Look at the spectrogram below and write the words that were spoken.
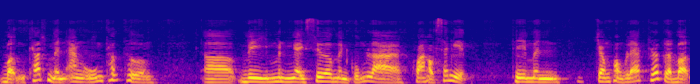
bận khách mình ăn uống thất thường à, vì mình ngày xưa mình cũng là khoa học xét nghiệm thì mình trong phòng lab rất là bận.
